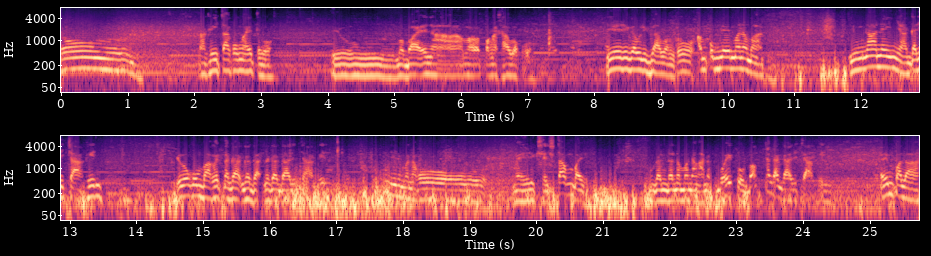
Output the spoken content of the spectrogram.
Nung nakita ko nga ito, yung babae na mapangasawa ko, nililigaw-ligawan ko. Ang problema naman, yung nanay niya galit sa akin. Ewan kung bakit nagaga, nagagalit sa akin. Hindi naman ako mahilig sa standby. Maganda naman ang anak buhay ko, bakit nagagalit sa akin? Ayun pala,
